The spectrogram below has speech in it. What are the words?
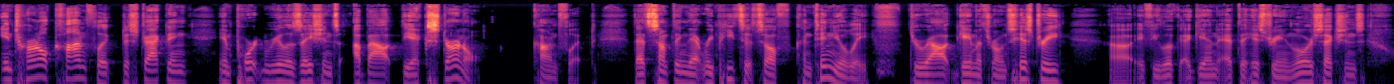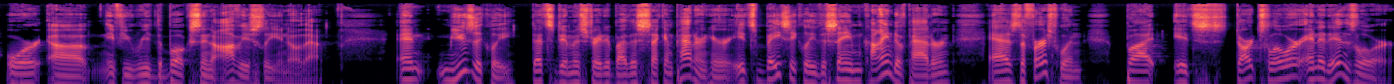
internal conflict distracting important realizations about the external conflict. That's something that repeats itself continually throughout Game of Thrones history, uh, if you look again at the history and lore sections, or uh, if you read the books, then obviously you know that. And musically, that's demonstrated by this second pattern here. It's basically the same kind of pattern as the first one, but it starts lower and it ends lower.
